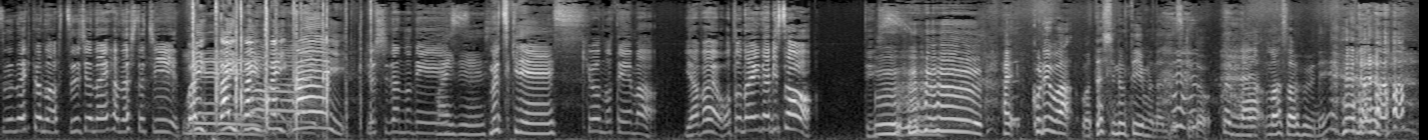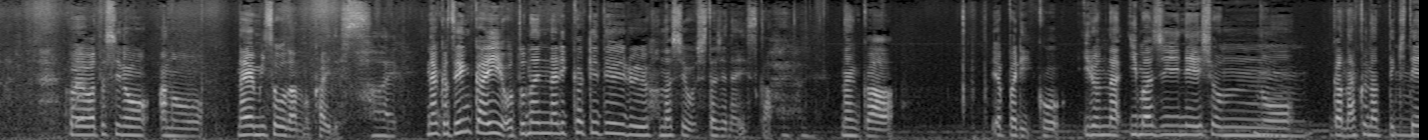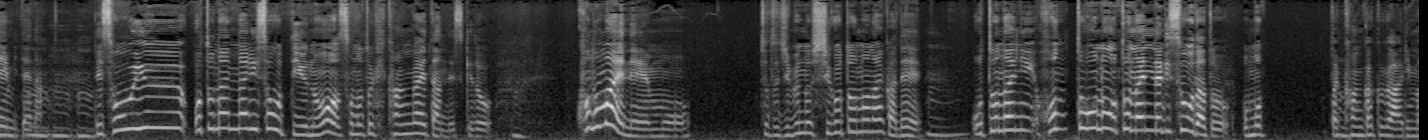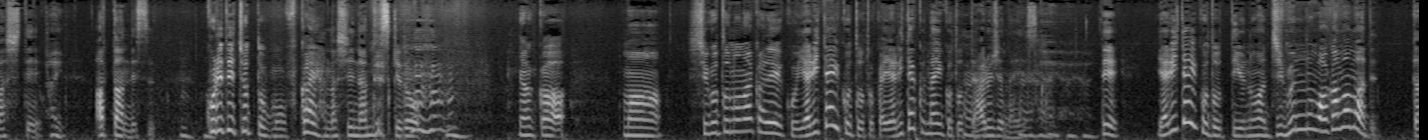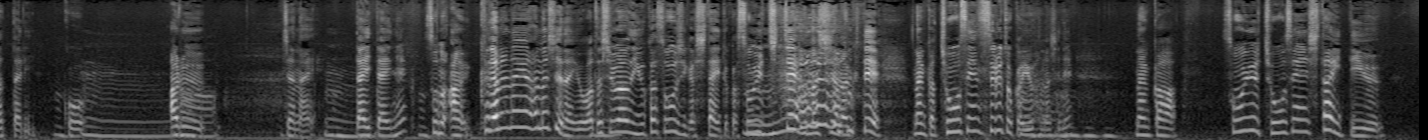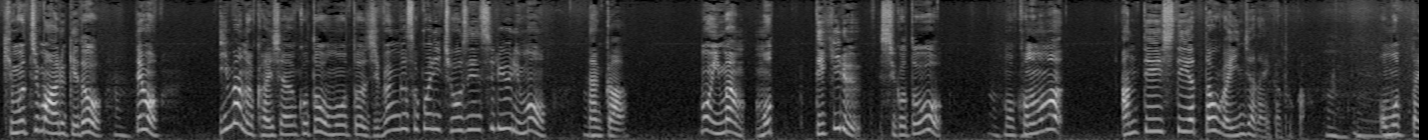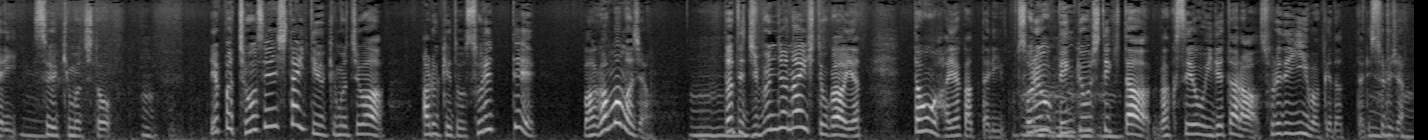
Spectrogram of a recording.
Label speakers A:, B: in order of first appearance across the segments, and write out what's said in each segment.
A: 通な人の普通じゃない話たち。
B: わいわいわいわいわい
A: 吉田のです。
C: です。
B: むつきです。
A: 今日のテーマやばい大人になりそう。です。
B: うふふはいこれは私のテーマなんですけど。これまマーサね。これは私のあの悩み相談の回です。
A: はい。
B: なんか前回大人になりかけてる話をしたじゃないですか。
A: はいはい。
B: なんかやっぱりこういろんなイマジネーションの、がなくなってきてみたいな、
A: うんうんうん。
B: でそういう大人になりそうっていうのをその時考えたんですけど、
A: うん。
B: この前ねもうちょっと自分の仕事の中で
C: うん。
B: 大人に本当の大人になりそうだと思った感覚がありまして、
A: はい。
B: あったんです。これでちょっともう深い話なんですけど なんかまあ仕事の中でこうやりたいこととかやりたくないことってあるじゃないですか、でやりたいことっていうのは自分のわがままでだったりこう、
C: うん。
B: ある。じゃない、
C: うん。
B: 大体ね、
A: うん。
B: そのあくだらない話じゃないよ。私は床掃除がしたいとか、そういうちっちゃい話じゃなくて、なんか挑戦するとかいう話ね、なんかそういう挑戦したいっていう気持ちもあるけど、
A: うん。
B: でも今の会社のことを思うと自分がそこに挑戦するよりも、
A: うん。
B: なんかもう今もできる仕事を
A: うん。
B: もうこのまま安定してやった方がいいんじゃないかとか思ったりする気持ちと、
A: うん。
B: やっぱ挑戦したいっていう気持ちはあるけどそれってわがままじゃん。
A: うん。
B: だって自分じゃない人がやった方が早かったりそれを勉強してきた学生を入れたらそれでいいわけだったりするじゃん、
